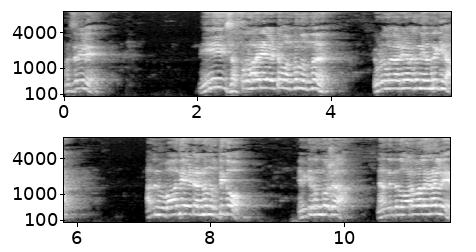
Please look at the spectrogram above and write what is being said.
മനസ്സിലായില്ലേ? നീ ശസ്ത്രധാരിയായിട്ട് വന്ന് നിന്ന് ഇവിടെയുള്ള കാര്യങ്ങളൊക്കെ നിയന്ത്രിക്കുക. അതിന് ഉപാധിയായിട്ട് എന്നെ നിർത്തിക്കോ. എനിക്ക് സന്തോഷ. ഞാൻ നിന്റെ ദ്വാരപാലകനല്ലേ?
